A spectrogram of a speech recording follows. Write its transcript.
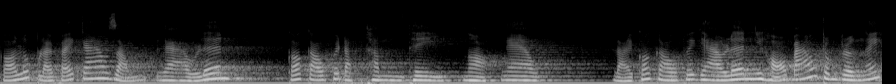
có lúc lại phải cao giọng gào lên. Có câu phải đọc thầm thì ngọt ngào Lại có câu phải gào lên như hổ báo trong rừng ấy.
